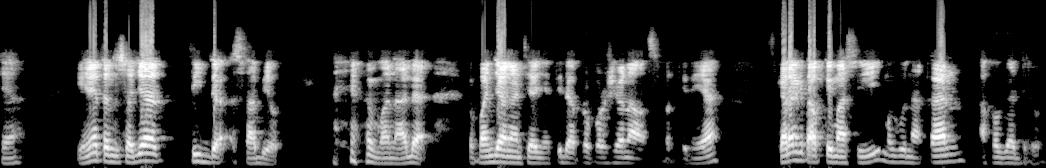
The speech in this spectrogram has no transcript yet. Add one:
Ya. Ini tentu saja tidak stabil. Mana ada kepanjangan C-nya, tidak proporsional seperti ini ya. Sekarang kita optimasi menggunakan Avogadro.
